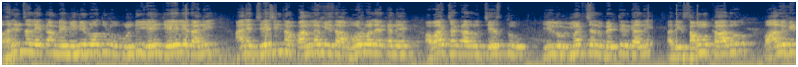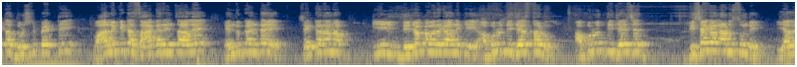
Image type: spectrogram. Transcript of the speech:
భరించలేక మేము ఇన్ని రోజులు ఉండి ఏం చేయలేదని ఆయన చేసిన పనుల మీద ఓర్వలేకనే అవాచకాలు చేస్తూ వీళ్ళు విమర్శలు పెట్టిరు కానీ అది సమము కాదు. వాళ్ళు గిట్ట దృష్టి పెట్టి వాళ్ళు గిట్ట సహకరించాలి. ఎందుకంటే శంకరన్న ఈ నియోజకవర్గానికి అభివృద్ధి చేస్తాడు. అభివృద్ధి చేసే దిశగా నడుస్తుంది. ఇవాళ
